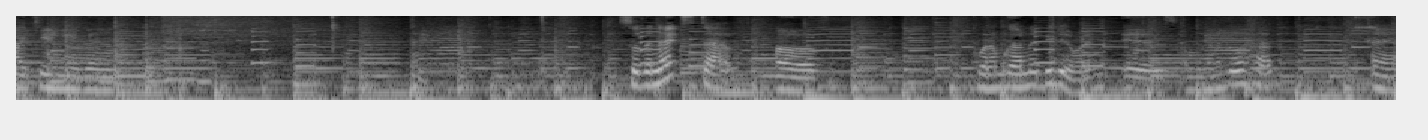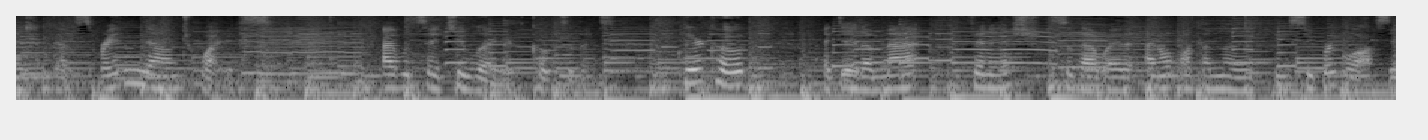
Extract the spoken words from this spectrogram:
I can't even... So the next step of what I'm going to be doing is I'm going to go ahead and I'm going to spray them down twice. I would say two layered coats of this. Clear coat, I did a matte finish so that way I don't want them to be super glossy.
